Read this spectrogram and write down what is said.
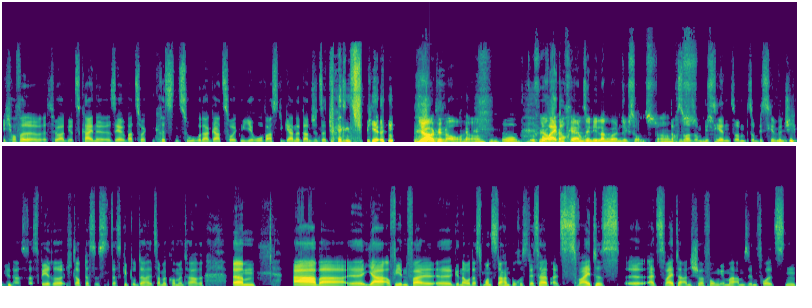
ich hoffe, es hören jetzt keine sehr überzeugten Christen zu oder gar Zeugen Jehovas, die gerne Dungeons and Dragons spielen. Ja, genau, ja. Dürfen ja auch wobei kein doch Fernsehen, die langweilen sich sonst, ja. doch so Das so 'n ist so. bisschen so so bisschen wünsche ich mir das. Das wäre ich glaube, das ist das gibt unterhaltsame Kommentare. Ähm, aber, äh, ja, auf jeden Fall, äh, genau, das Monsterhandbuch ist deshalb als 2. äh, als 2. Anschaffung immer am sinnvollsten,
